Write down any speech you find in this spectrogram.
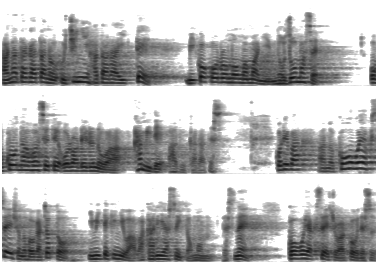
あなた方のうちに働いて、御心のままに望ませ、行わせておられるのは神であるからです。これは、あの、口語訳聖書の方がちょっと意味的には分かりやすいと思うんですね。口語訳聖書はこうです。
